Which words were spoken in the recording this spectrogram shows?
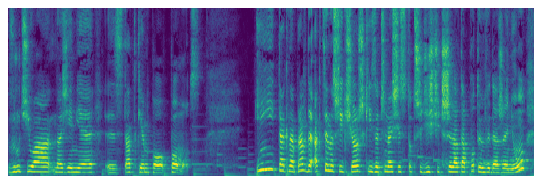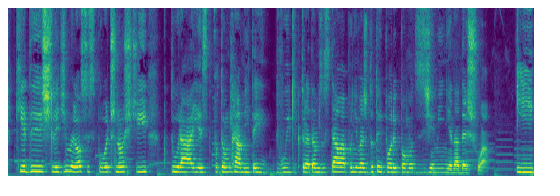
wróciła na Ziemię y, statkiem po pomoc. I tak naprawdę akcja naszej książki zaczyna się 133 lata po tym wydarzeniu, kiedy śledzimy losy społeczności, która jest potomkami tej dwójki, która tam została, ponieważ do tej pory pomoc z Ziemi nie nadeszła. I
